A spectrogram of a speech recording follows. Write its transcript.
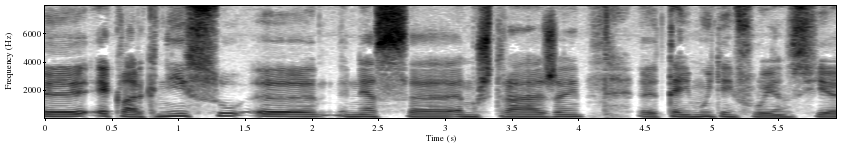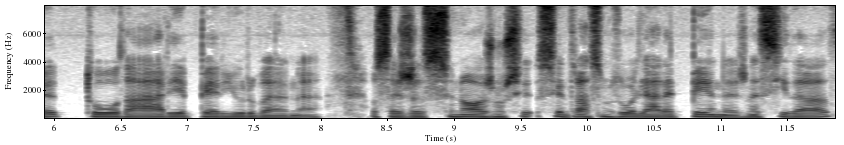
Eh, é claro que nisso, eh, nessa amostragem, tem muita influência toda a área periurbana. Ou seja, se nós nos centrássemos o olhar apenas na cidade,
